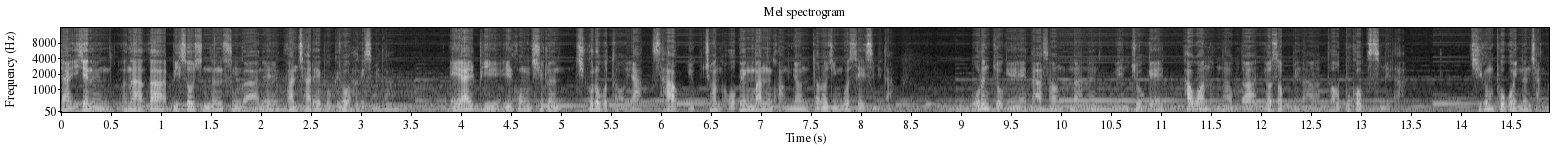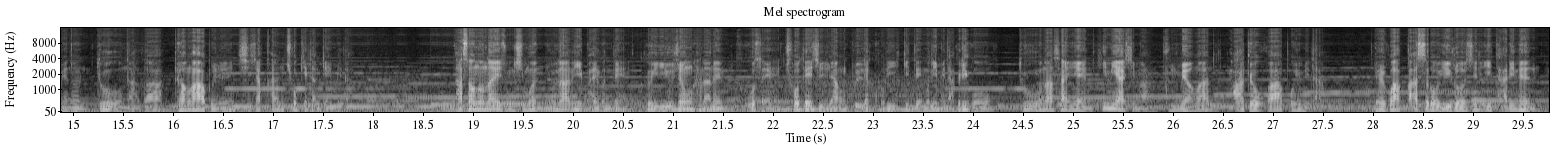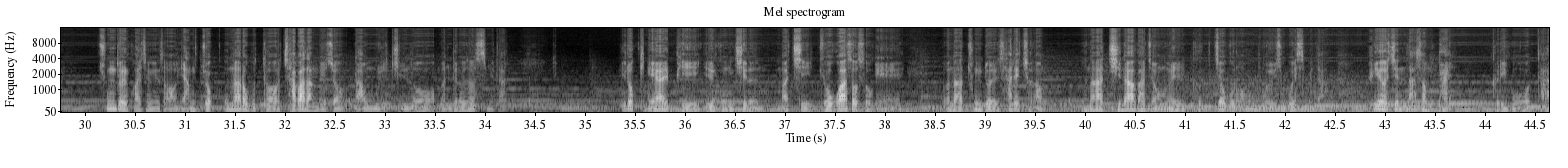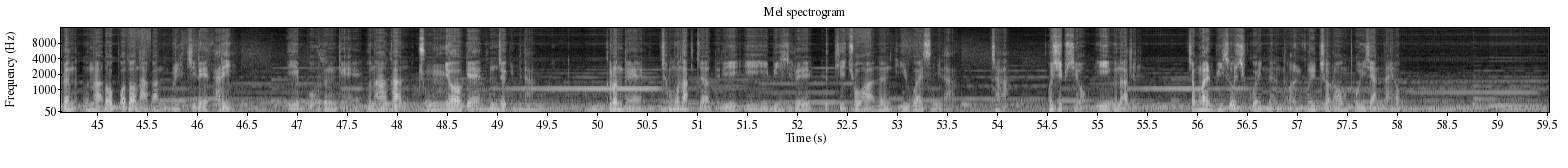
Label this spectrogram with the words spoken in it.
자 이제는 은하가 미소 짓는 순간을 관찰해 보기로 하겠습니다. ARP107은 지구로부터 약 4억 6,500만 광년 떨어진 곳에 있습니다. 오른쪽에 나선 은하는 왼쪽의 타원 은하보다 6배나 더 무겁습니다. 지금 보고 있는 장면은 두 은하가 병합을 시작한 초기 단계입니다. 나선 은하의 중심은 유난히 밝은데 그 이유 중 하나는 그곳에 초대 질량 블랙홀이 있기 때문입니다. 그리고 두 은하 사이엔 희미하지만 분명한 과교가 보입니다. 별과 가스로 이루어진 이 다리는 충돌 과정에서 양쪽 은하로부터 잡아당겨져 나온 물질로 만들어졌습니다. 이렇게 ARP107은 마치 교과서 속의 은하 충돌 사례처럼 은하 진화 과정을 극적으로 보여주고 있습니다. 휘어진 나선팔, 그리고 다른 은하로 뻗어나간 물질의 다리, 이 모든 게 은하 간 중력의 흔적입니다. 그런데 천문학자들이 이 이미지를 특히 좋아하는 이유가 있습니다. 자, 보십시오. 이 은하들. 정말 미소 짓고 있는 얼굴처럼 보이지 않나요?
